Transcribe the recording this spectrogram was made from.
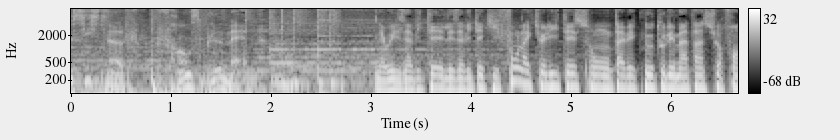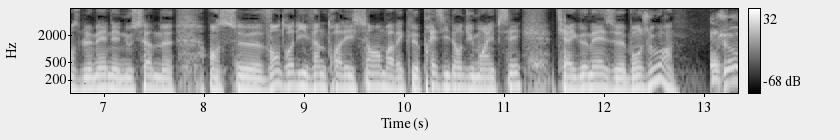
6-9, France Bleu Maine. Et oui, les invités, qui font l'actualité sont avec nous tous les matins sur France Bleu Maine et nous sommes en ce vendredi 23 décembre avec le président du Mans FC, Thierry Gomez. Bonjour. Bonjour.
